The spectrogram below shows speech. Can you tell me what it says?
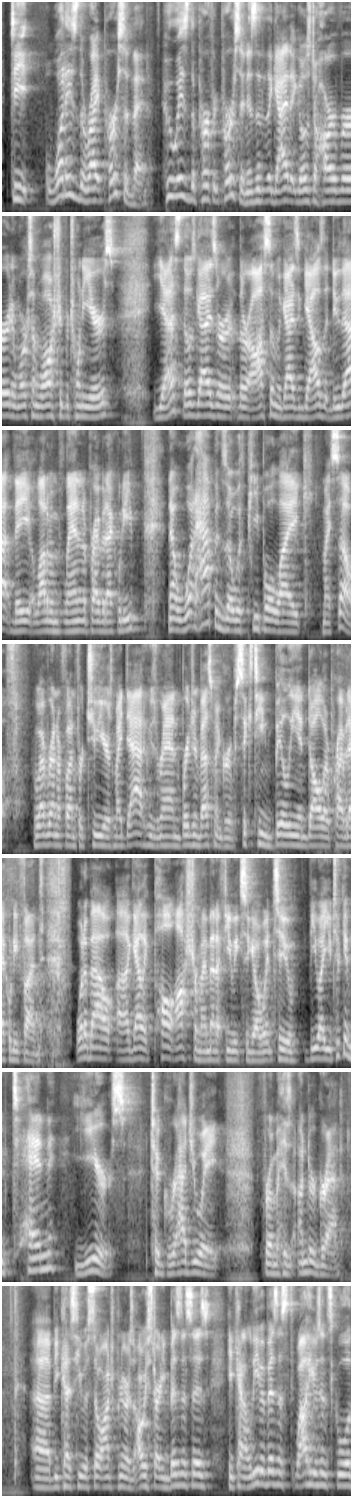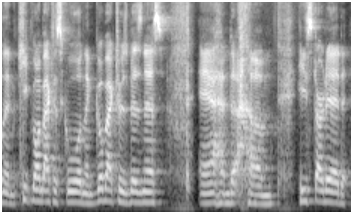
T, what is the right person then? Who is the perfect person? Is it the guy that goes to Harvard and works on Wall Street for 20 years? Yes, those guys are they're awesome. The guys and gals that do that, they a lot of them land in a private equity. Now, what happens though with people like myself, who I've ran a fund for two years? My dad, who's ran Bridge Investment Group, 16 billion dollar private equity fund. What about a guy like Paul Ahlstrom? I met a few weeks ago. Went to BYU. Took him 10 years to graduate from his undergrad. Uh, because he was so entrepreneurial, He was always starting businesses. He'd kind of leave a business while he was in school, and then keep going back to school, and then go back to his business. And um, he started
